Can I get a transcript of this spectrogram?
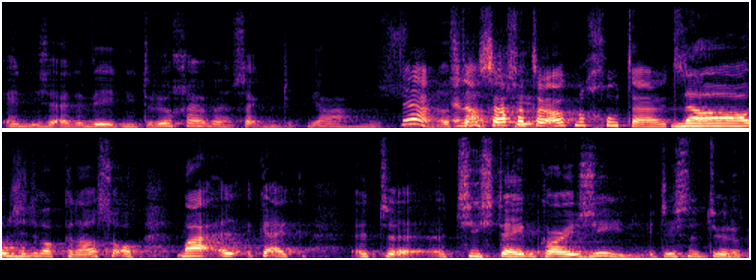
En die zeiden, wil je het niet terug hebben? En zei ik natuurlijk ja. Dus, Ja, en dan zag het er ook nog goed uit. Nou, er zitten wel krassen op. Maar eh, kijk, het, eh, het systeem kan je zien. Het is natuurlijk,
